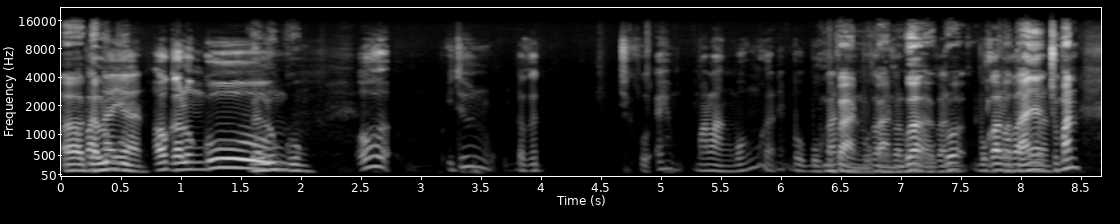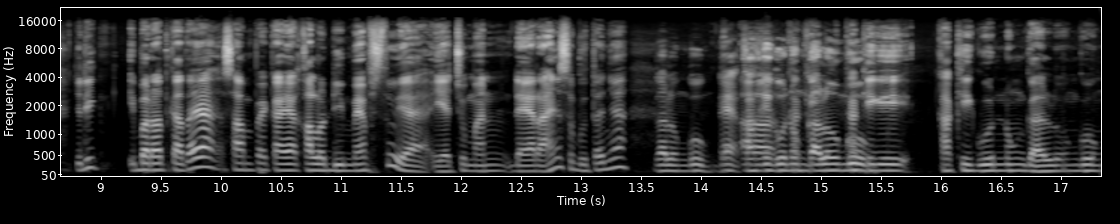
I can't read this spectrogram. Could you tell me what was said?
eh, Galunggung. Oh Galunggung. Galunggung. Oh itu deket Ciku eh Malangbong bukan ya? Bu- Bukan, Bukan, bukan, bukan, Gua, bukan, gua bukan, bukan, bukan. Cuman jadi ibarat katanya sampai kayak kalau di maps tuh ya ya cuman daerahnya sebutannya Galunggung. Eh kaki gunung kaki- Galunggung. Kaki, kaki gunung Galunggung.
